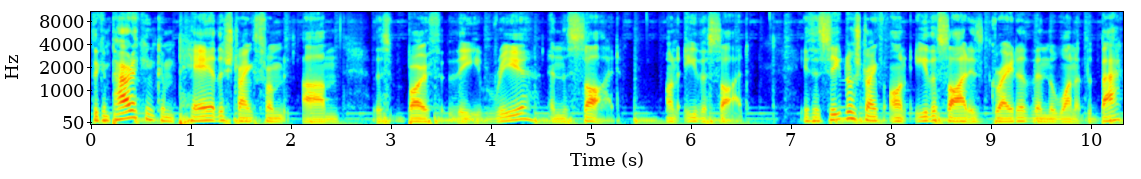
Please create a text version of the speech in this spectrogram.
the comparator can compare the strength from um, this, both the rear and the side on either side. If the signal strength on either side is greater than the one at the back,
